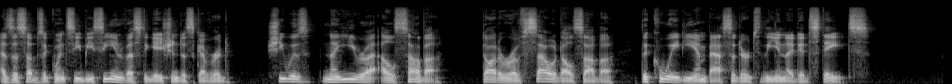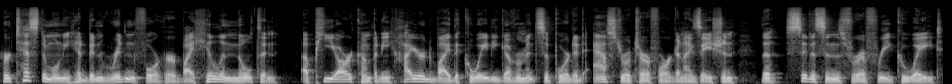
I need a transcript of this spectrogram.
as a subsequent CBC investigation discovered, she was Nayirah al Saba, daughter of Saud al Saba, the Kuwaiti ambassador to the United States. Her testimony had been written for her by Hill and Knowlton, a PR company hired by the Kuwaiti government supported AstroTurf organization, the Citizens for a Free Kuwait,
